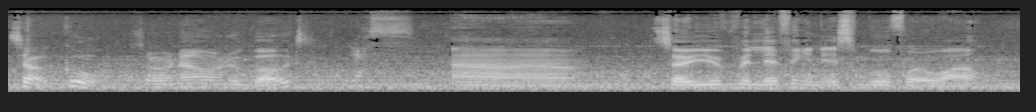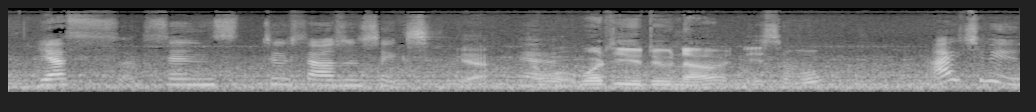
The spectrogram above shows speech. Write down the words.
So cool. So we're now on a boat. Yes. Um, so you've been living in Istanbul for a while. Yes, since 2006. Yeah. Yeah. And what do you do now in Istanbul? Actually,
